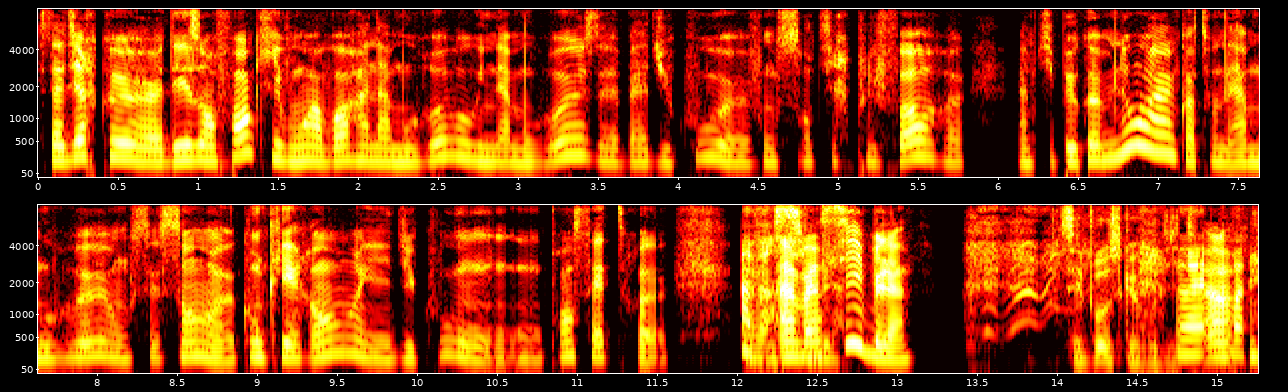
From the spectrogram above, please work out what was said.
C'est-à-dire que des enfants qui vont avoir un amoureux ou une amoureuse, bah, du coup, euh, vont se sentir plus forts, un petit peu comme nous. hein. Quand on est amoureux, on se sent euh, conquérant et du coup, on, on pense être euh, Invincible. invincible. C'est beau ce que vous dites. Ouais, Ah, ouais.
